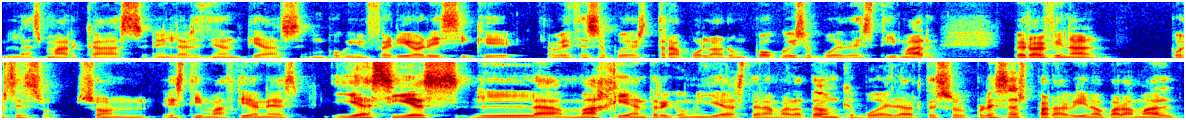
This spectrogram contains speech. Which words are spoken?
las marcas en las distancias un poco inferiores y que a veces se puede extrapolar un poco y se puede estimar, pero al final pues eso, son estimaciones. Y así es la magia, entre comillas, de la maratón, que puede darte sorpresas para bien o para mal,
